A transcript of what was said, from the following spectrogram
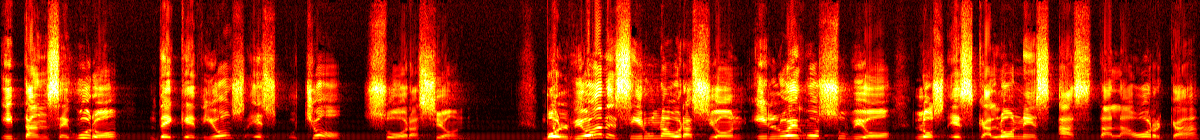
y tan seguro de que Dios escuchó su oración. Volvió a decir una oración y luego subió los escalones hasta la horca,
